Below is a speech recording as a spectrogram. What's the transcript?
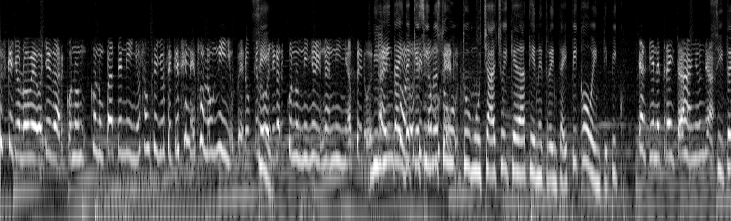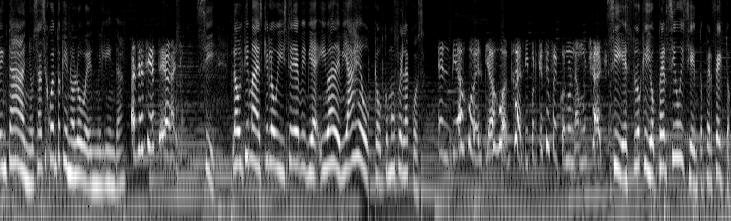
Pues que yo lo veo llegar con un, con un par de niños, aunque yo sé que tiene solo un niño, pero que lo va a llegar con un niño y una niña, pero... Mi linda, ¿y de qué signo es tu, tu muchacho y qué edad tiene? ¿Treinta y pico o veinte y pico? Él tiene 30 años ya. Sí, 30 años. ¿Hace cuánto que no lo ves, mi linda? Hace 7 años. Sí. ¿La última vez que lo viste iba de viaje o cómo fue la cosa? Él viajó, él viajó a Cali porque se fue con una muchacha. Sí, es lo que yo percibo y siento, perfecto.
